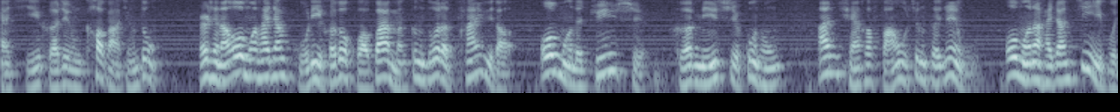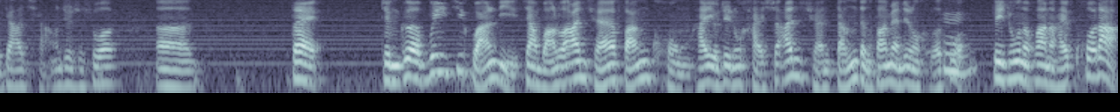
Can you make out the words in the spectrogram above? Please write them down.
演习和这种靠港行动，而且呢，欧盟还将鼓励合作伙伴们更多的参与到欧盟的军事和民事共同安全和防务政策任务。欧盟呢还将进一步加强，就是说，呃，在整个危机管理、像网络安全、反恐，还有这种海事安全等等方面这种合作。最终的话呢，还扩大。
